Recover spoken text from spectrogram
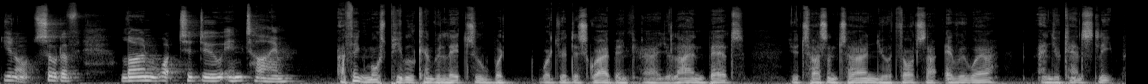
you know, sort of learn what to do in time. I think most people can relate to what, what you're describing. Uh, you lie in bed, you toss and turn, your thoughts are everywhere, and you can't sleep.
